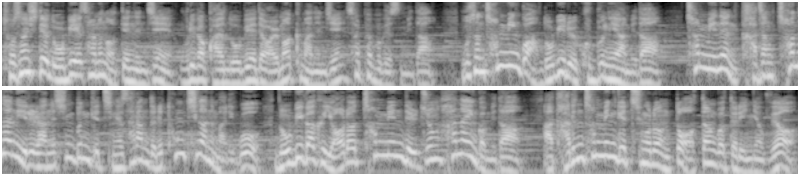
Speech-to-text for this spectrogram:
조선시대 노비의 삶은 어땠는지 우리가 과연 노비에 대해 얼마큼 아는지 살펴보겠습니다. 우선 천민과 노비를 구분해야 합니다. 천민은 가장 천한 일을 하는 신분계층의 사람들을 통칭하는 말이고 노비가 그 여러 천민들 중 하나인 겁니다. 아 다른 천민계층으로는 또 어떤 것들이 있냐고요?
